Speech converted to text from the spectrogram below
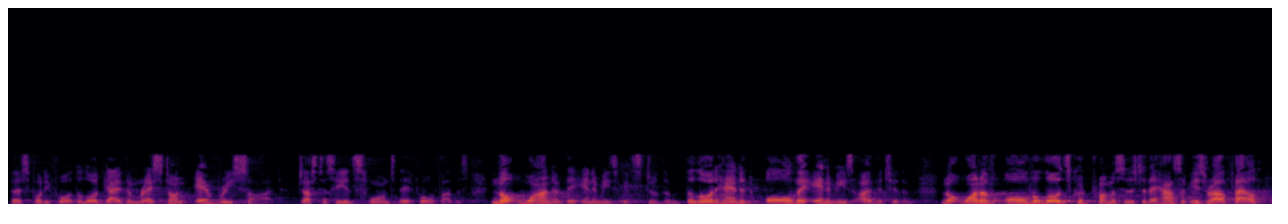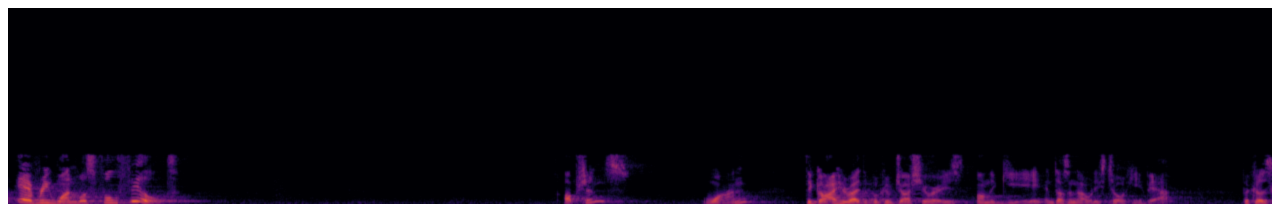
Verse 44 The Lord gave them rest on every side just as he had sworn to their forefathers. Not one of their enemies withstood them. The Lord handed all their enemies over to them. Not one of all the Lord's good promises to the house of Israel failed. Every one was fulfilled. Options? One, the guy who wrote the book of Joshua is on the gear and doesn't know what he's talking about, because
